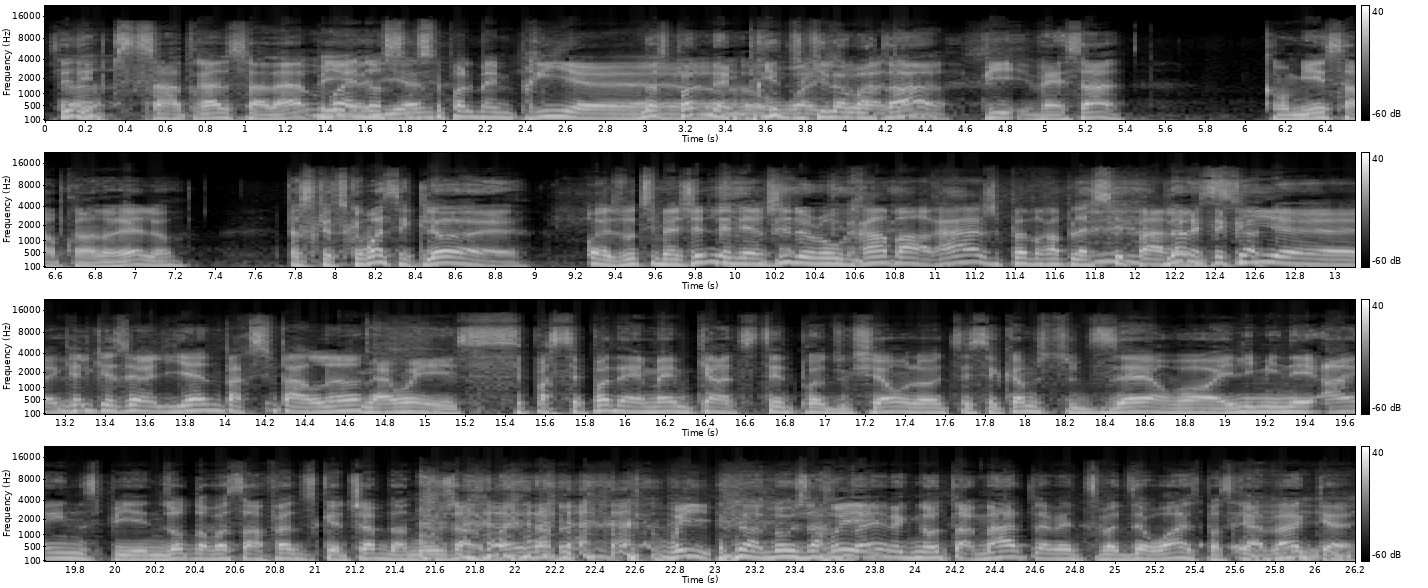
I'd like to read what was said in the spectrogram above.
sais, des Ah. petites centrales solaires, Ouais, non, c'est pas le même prix. euh, Non, c'est pas le même prix du kilowattheure. Puis, Vincent, combien ça en prendrait, là? Parce que tu comprends, c'est que là... euh, Ouais, les autres, imagine l'énergie de nos grands barrages peuvent remplacer par Non, petit, euh, quelques éoliennes par-ci par-là. Ben oui, c'est parce que c'est pas des mêmes quantités de production là. C'est comme si tu disais, on va éliminer Heinz, puis nous autres on va s'en faire du ketchup dans nos jardins. dans- Oui. dans nos jardins Oui. avec nos tomates. Là, mais tu vas dire, ouais, c'est parce qu'avant que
